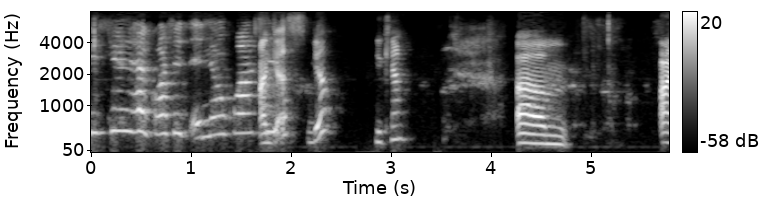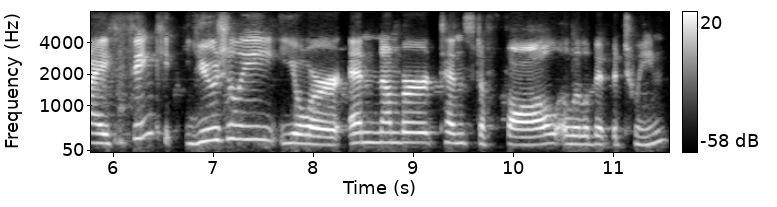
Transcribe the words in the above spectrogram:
Can have glasses indoor glasses? I guess, yeah, you can. Um, I think usually your end number tends to fall a little bit between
